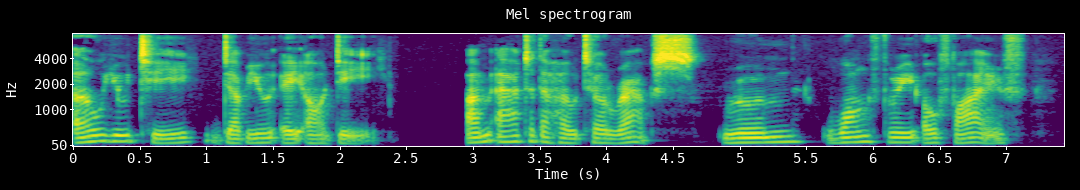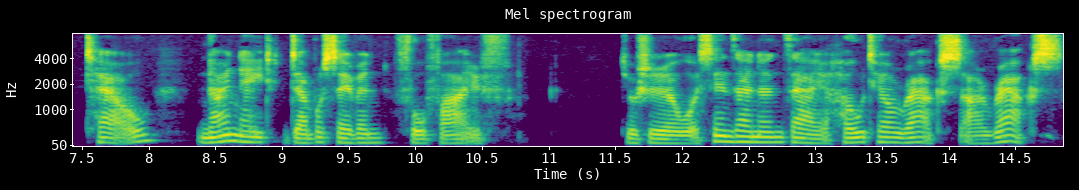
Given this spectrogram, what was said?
Outward，O U T W A R D。I'm at the Hotel Rex, room 1305, tell 987745。就是我现在呢在 Hotel Rex 啊 Rex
